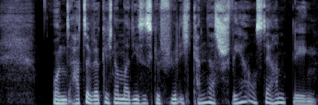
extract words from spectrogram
und hatte wirklich nochmal dieses Gefühl, ich kann das schwer aus der Hand legen.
